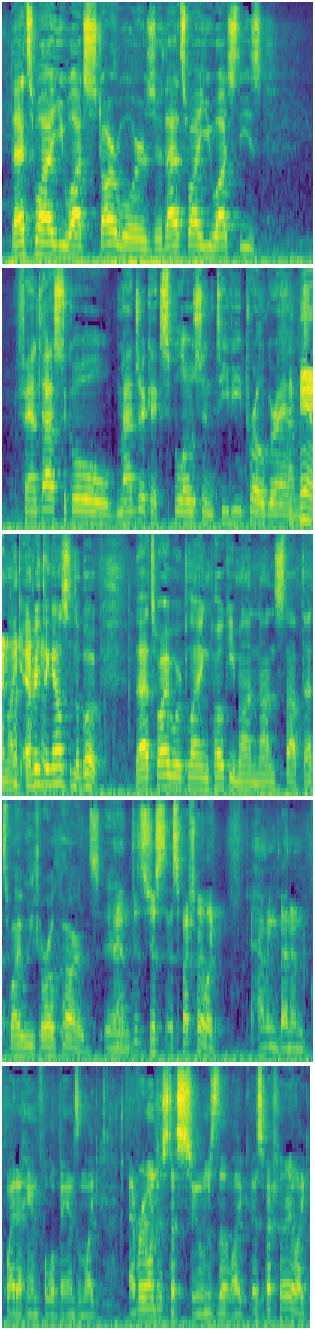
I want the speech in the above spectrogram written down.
that's why you watch Star Wars, or that's why you watch these fantastical magic explosion TV programs and like everything else in the book. That's why we're playing Pokemon nonstop. That's why we throw cards. And and it's just especially like having been in quite a handful of bands and like everyone just assumes that like especially like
